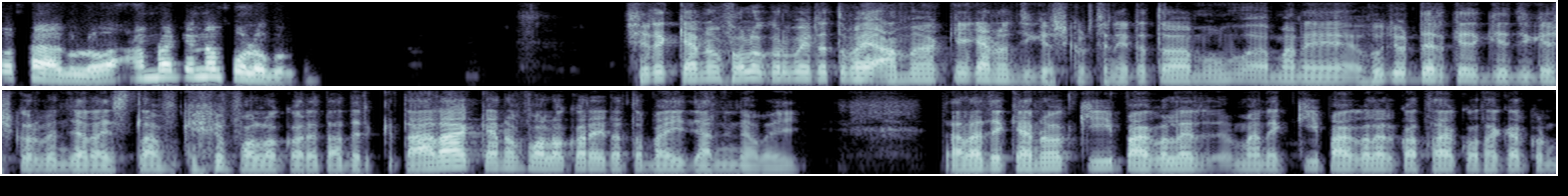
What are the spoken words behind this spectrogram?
কথাগুলো আমরা কেন ফলো করব? সেটা কেন ফলো করব এটা তো ভাই আমাকে কেন জিজ্ঞেস করছেন? এটা তো মানে হুজুরদেরকে গিয়ে জিজ্ঞেস করবেন যারা ইসলামকে ফলো করে তাদেরকে। তারা কেন ফলো করে এটা তো ভাই জানি না ভাই। তারা যে কেন কি পাগলের মানে কি পাগলের কথা কোথাকার কোন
